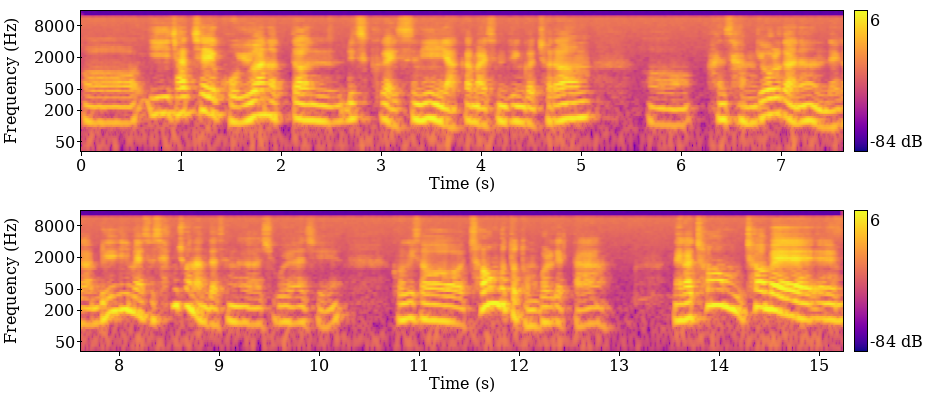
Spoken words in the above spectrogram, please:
어, 이 자체에 고유한 어떤 리스크가 있으니 아까 말씀드린 것처럼 어, 한 3개월간은 내가 밀림에서 생존한다 생각하시고 해야지. 거기서 처음부터 돈 벌겠다. 내가 처음 처음에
